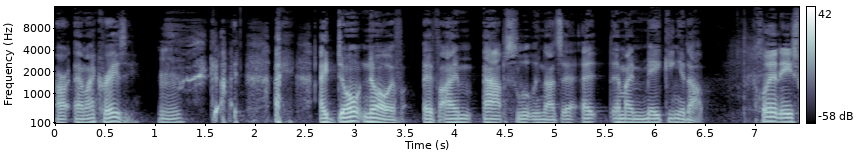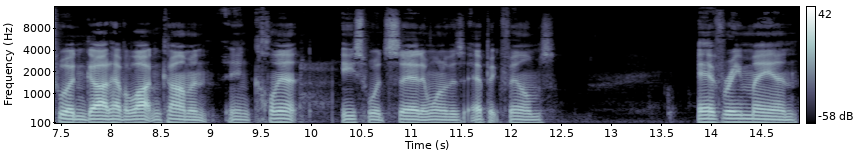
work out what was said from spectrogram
are, am I crazy? God, I, I don't know if, if I'm absolutely nuts. Uh, Am I making it up? Clint Eastwood and God have a lot in common, and Clint Eastwood said in one of his epic films, "Every man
